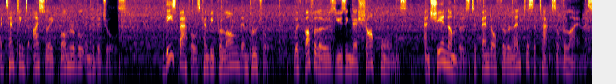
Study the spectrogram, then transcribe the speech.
attempting to isolate vulnerable individuals. These battles can be prolonged and brutal, with buffaloes using their sharp horns and sheer numbers to fend off the relentless attacks of the lions.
